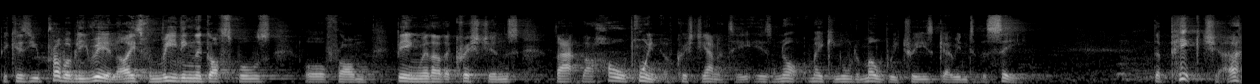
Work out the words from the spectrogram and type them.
Because you probably realize from reading the Gospels or from being with other Christians that the whole point of Christianity is not making all the mulberry trees go into the sea. The picture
